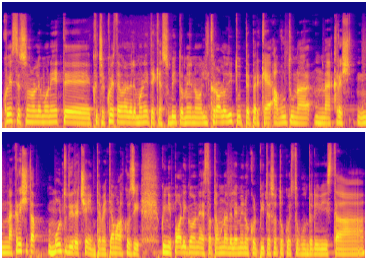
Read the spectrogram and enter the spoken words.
queste sono le monete, cioè questa è una delle monete che ha subito meno il crollo di tutte perché ha avuto una, una, cres- una crescita molto di recente, mettiamola così. Quindi Polygon è stata una delle meno colpite sotto questo punto di vista.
